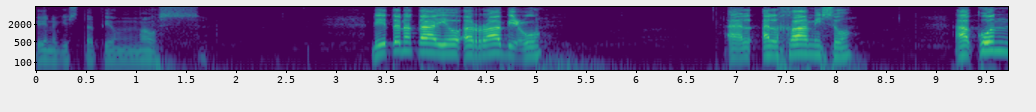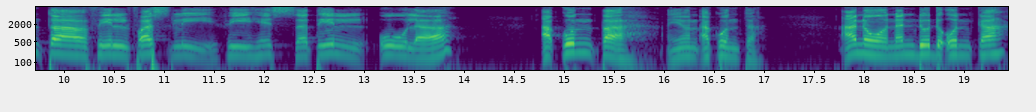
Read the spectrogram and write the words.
Okay, nag-stop yung mouse. Dito na tayo, Arabi'u, Al-Khamisu, Akunta fil fasli fi hissatil ula, Akunta, ayun, akunta. Ano, nandoon ka?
